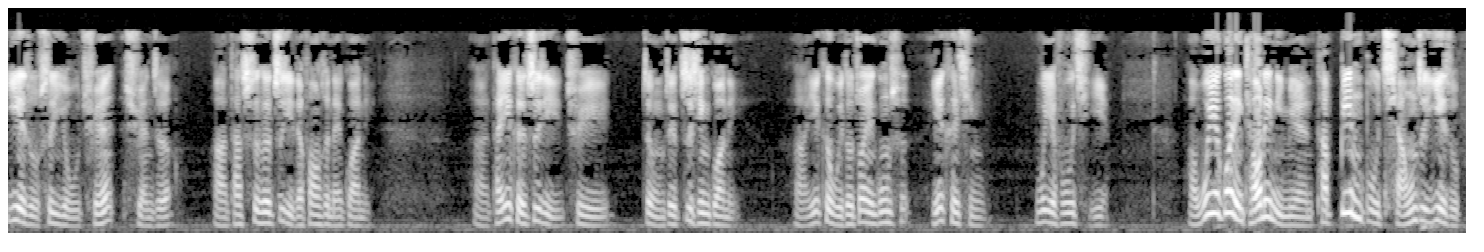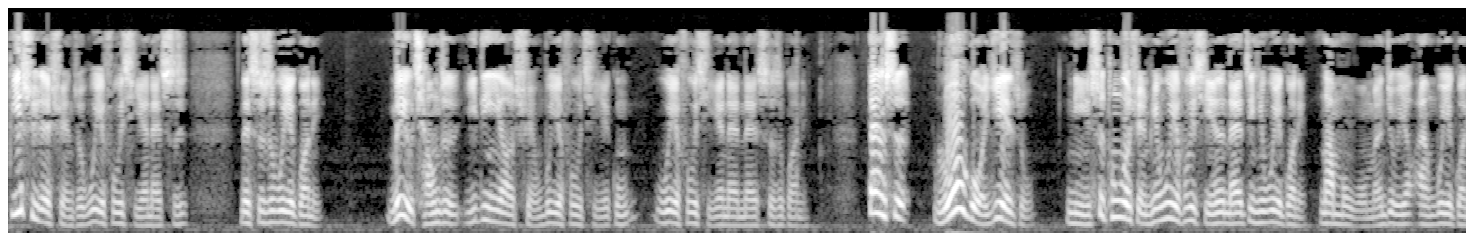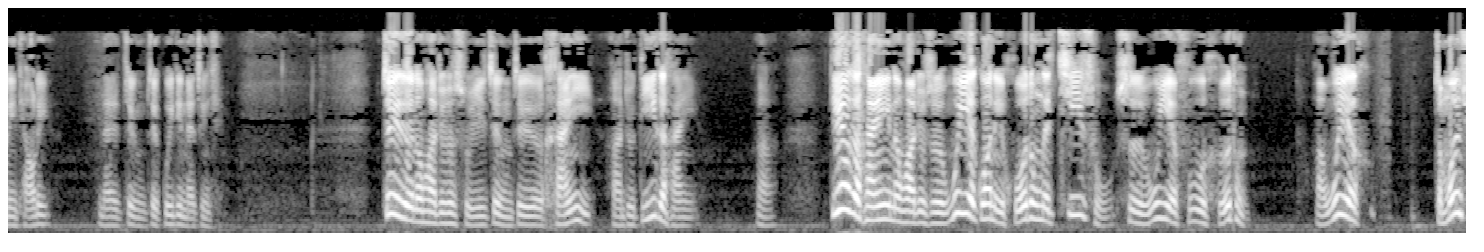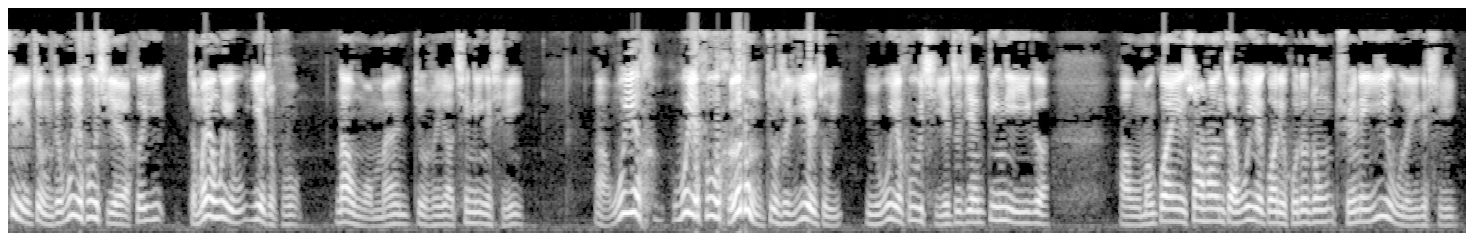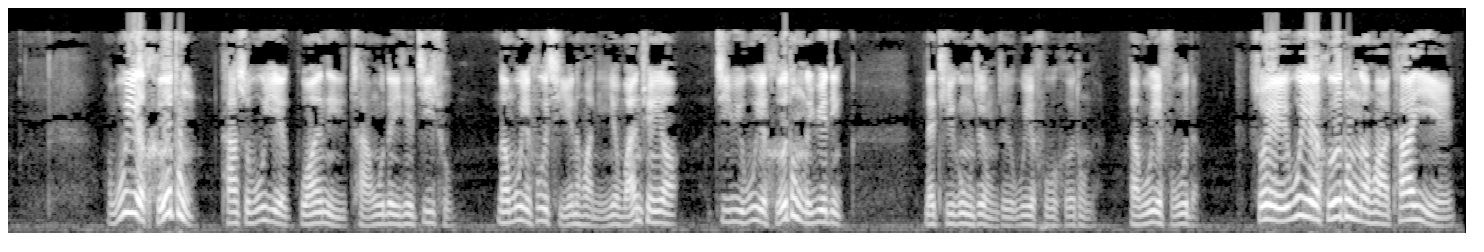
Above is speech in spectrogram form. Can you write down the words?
业主是有权选择啊，他适合自己的方式来管理啊，他也可以自己去这种这自行管理啊，也可委托专业公司，也可以请物业服务企业啊。物业管理条例里面，它并不强制业主必须得选择物业服务企业来实来实施物业管理。没有强制一定要选物业服务企业公物业服务企业来来实施管理，但是如果业主你是通过选聘物业服务企业来进行物业管理，那么我们就要按物业管理条例来这种这规定来进行。这个的话就是属于这种这个含义啊，就第一个含义啊。第二个含义的话就是物业管理活动的基础是物业服务合同啊，物业怎么去这种这物业服务企业和一怎么样为业主服务？那我们就是要签订一个协议啊，物业物业服务合同就是业主与物业服务企业之间订立一个啊，我们关于双方在物业管理活动中权利义务的一个协议。物业合同它是物业管理产物的一些基础，那物业服务企业的话，你也完全要基于物业合同的约定来提供这种这个物业服务合同的啊，物业服务的。所以物业合同的话，它也。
